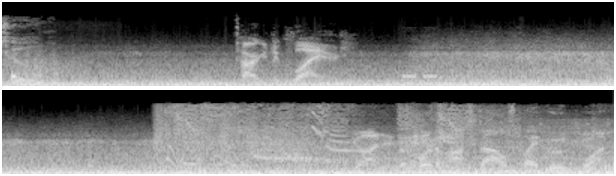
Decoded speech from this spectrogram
Stand by Group 2. Target acquired. Got it. Report of hostiles by Group 1.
